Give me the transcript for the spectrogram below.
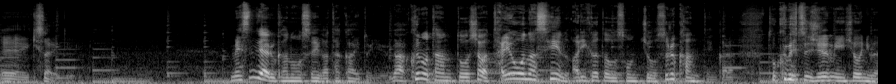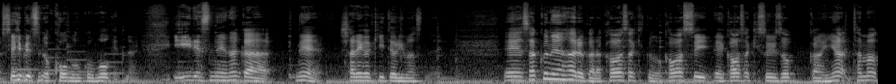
えー、記されている。メスである可能性が高いというが区の担当者は多様な性の在り方を尊重する観点から特別住民票には性別の項目を設けてない。いいですね。なんかねシャレが効いておりますね。えー、昨年春から川崎区の川水、えー、川崎水族館や多摩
